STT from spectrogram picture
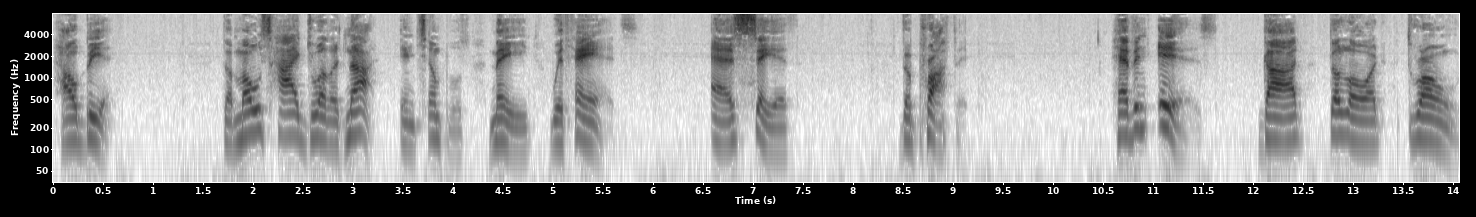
Howbeit, the Most High dwelleth not in temples made with hands, as saith the prophet. Heaven is God the Lord throne.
